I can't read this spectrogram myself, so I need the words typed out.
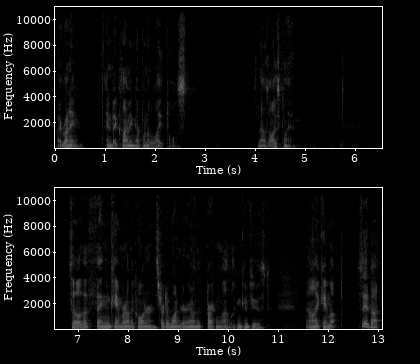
by running and by climbing up one of the light poles. So that was all his plan. So the thing came around the corner and started wandering around the parking lot looking confused. And I came up, stayed about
